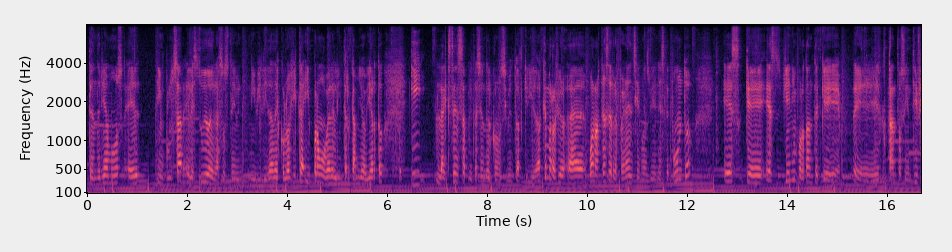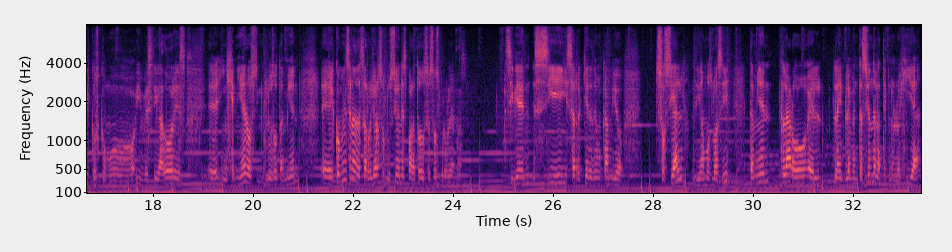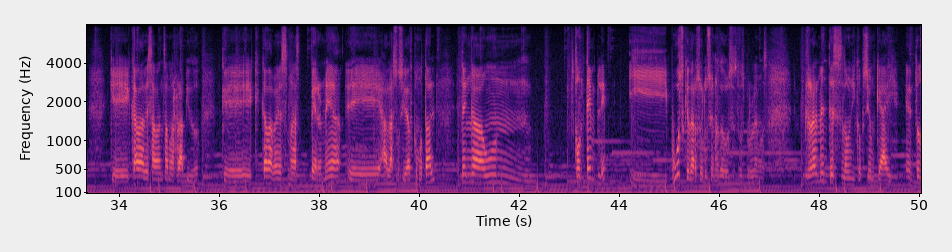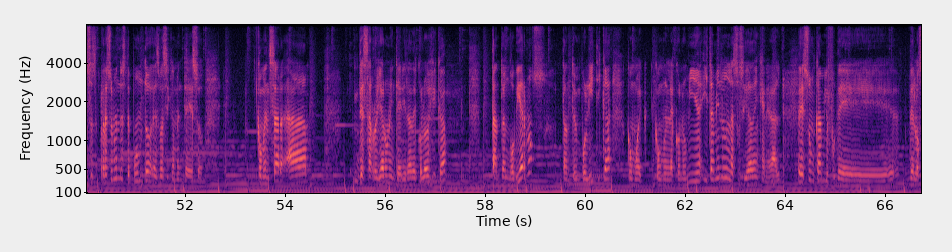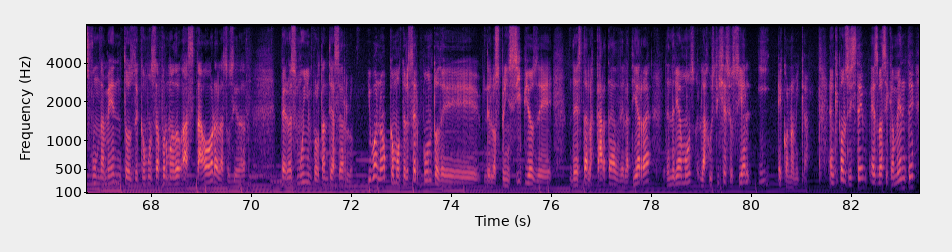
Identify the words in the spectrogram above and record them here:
tendríamos el impulsar el estudio de la sostenibilidad ecológica y promover el intercambio abierto y la extensa aplicación del conocimiento adquirido. ¿A qué me refiero? Eh, bueno, acá hace referencia más bien este punto. Es que es bien importante que eh, tanto científicos como investigadores, eh, ingenieros incluso también, comiencen a desarrollar soluciones para todos esos problemas. Si bien sí se requiere de un cambio social, digámoslo así, también, claro, la implementación de la tecnología que cada vez avanza más rápido, que, cada vez más permea eh, a la sociedad como tal, tenga un contemple y busque dar solución a todos estos problemas. Realmente esa es la única opción que hay. Entonces, resumiendo este punto, es básicamente eso. Comenzar a desarrollar una integridad ecológica, tanto en gobiernos, tanto en política como, como en la economía y también en la sociedad en general. Es un cambio de, de los fundamentos de cómo se ha formado hasta ahora la sociedad, pero es muy importante hacerlo. Y bueno, como tercer punto de, de los principios de, de, esta, la Carta de la Tierra, tendríamos la justicia social y económica. ¿En qué consiste? Es básicamente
